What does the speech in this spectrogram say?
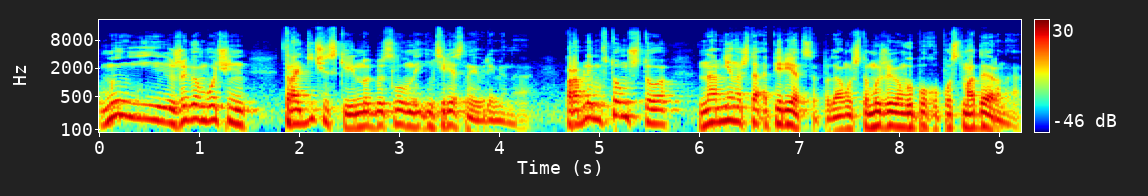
мы живем в очень трагические, но, безусловно, интересные времена. Проблема в том, что нам не на что опереться, потому что мы живем в эпоху постмодерна.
